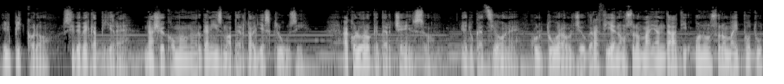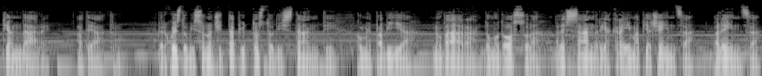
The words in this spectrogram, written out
Il piccolo, si deve capire, nasce come un organismo aperto agli esclusi, a coloro che per censo, educazione, cultura o geografia non sono mai andati o non sono mai potuti andare a teatro. Per questo vi sono città piuttosto distanti, come Pavia, Novara, Domodossola, Alessandria, Crema, Piacenza, Valenza,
